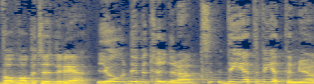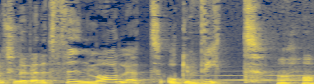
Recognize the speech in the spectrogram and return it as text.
Vad, vad betyder det? Jo, det betyder att det är ett vetemjöl som är väldigt finmalet och vitt. Jaha.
